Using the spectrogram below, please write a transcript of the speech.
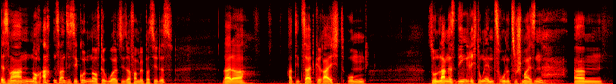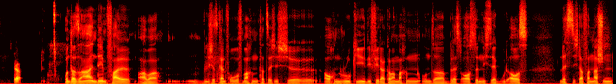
Es waren noch 28 Sekunden auf der Uhr, als dieser Fumble passiert ist. Leider hat die Zeit gereicht, um so ein langes Ding Richtung Endzone zu schmeißen. Ähm, Ja. Und da sah in dem Fall, aber will ich jetzt keinen Vorwurf machen, tatsächlich äh, auch ein Rookie, die Fehler kann man machen. Unser Blessed Austin nicht sehr gut aus, lässt sich da vernaschen.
